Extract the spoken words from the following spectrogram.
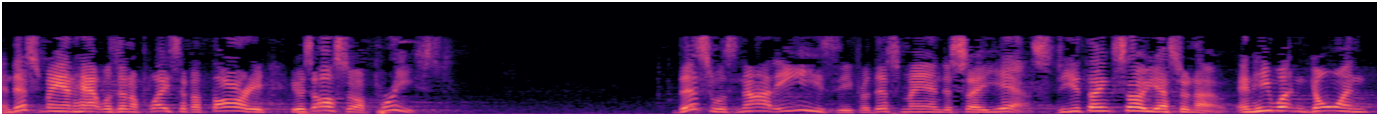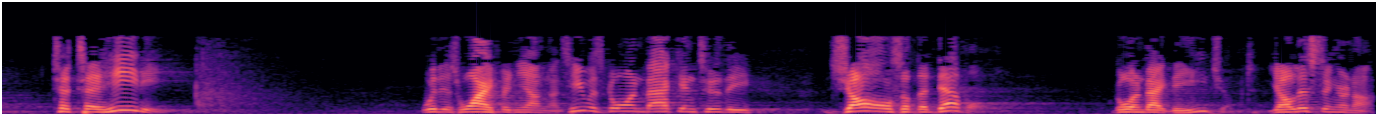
And this man was in a place of authority. He was also a priest. This was not easy for this man to say yes. Do you think so? Yes or no? And he wasn't going to Tahiti with his wife and young'uns. He was going back into the jaws of the devil, going back to Egypt. Y'all listening or not?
